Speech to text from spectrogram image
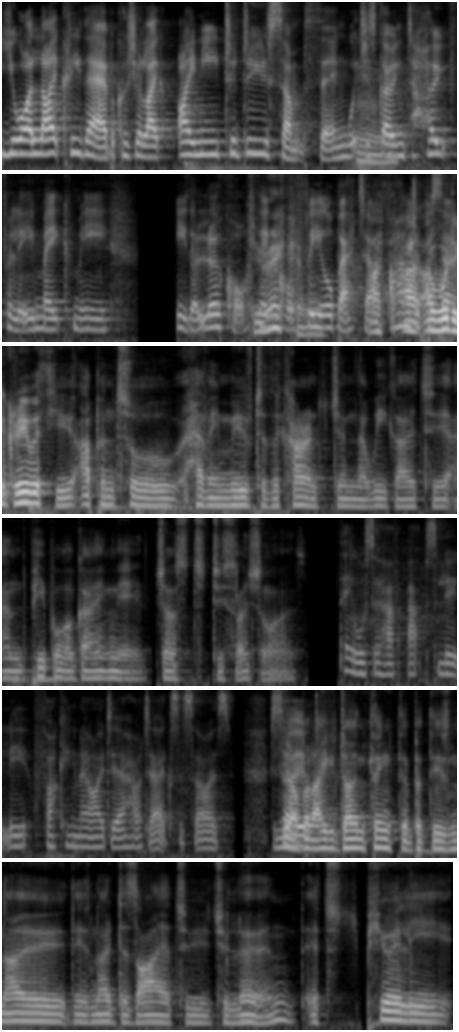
You are likely there because you're like, I need to do something which Hmm. is going to hopefully make me either look or think or feel better. I, th- I, 100%. I would agree with you up until having moved to the current gym that we go to and people are going there just to socialize. They also have absolutely fucking no idea how to exercise. So yeah, but I don't think that but there's no there's no desire to to learn. It's purely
